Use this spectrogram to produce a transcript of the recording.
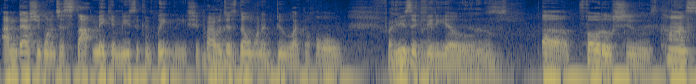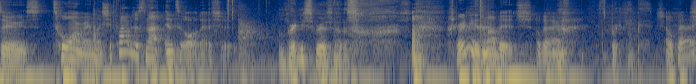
I'm actually going to just stop making music completely. She probably just don't want to do like the whole Fame music videos, uh, photo shoots, concerts, touring. Like, she probably just not into all that shit. Britney Spears has Britney is my bitch. Okay. it's Britney bitch Okay.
